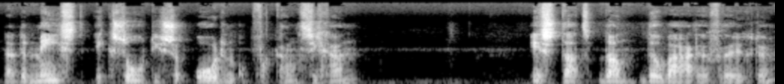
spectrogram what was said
naar de meest exotische oorden op vakantie gaan, is dat dan de ware vreugde?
